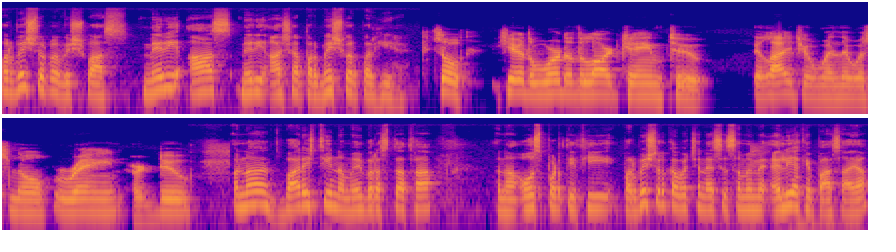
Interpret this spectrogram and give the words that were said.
परमेश्वर पर विश्वास मेरी आस मेरी आशा परमेश्वर पर ही है So here the word of the Lord came to Elijah when there was no rain or dew. और ना बारिश थी ना मैं बरसता था ना ओस पड़ती थी परमेश्वर का वचन ऐसे समय में एलिया के पास आया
